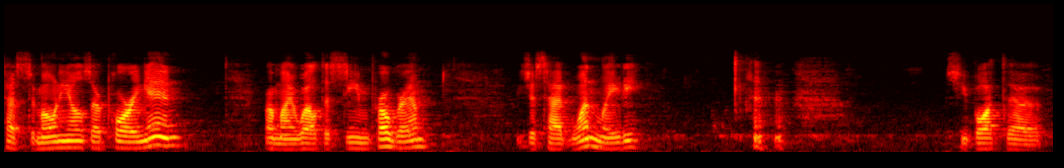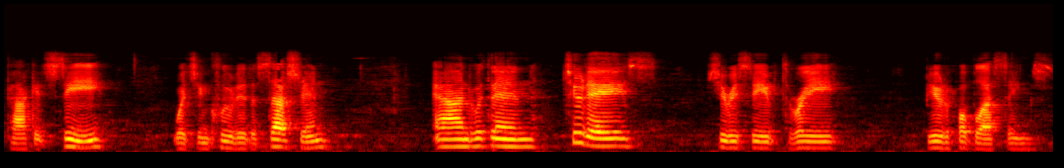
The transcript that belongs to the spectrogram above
Testimonials are pouring in from my Wealth Esteem program. We just had one lady. she bought the package C, which included a session, and within two days, she received three beautiful blessings.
